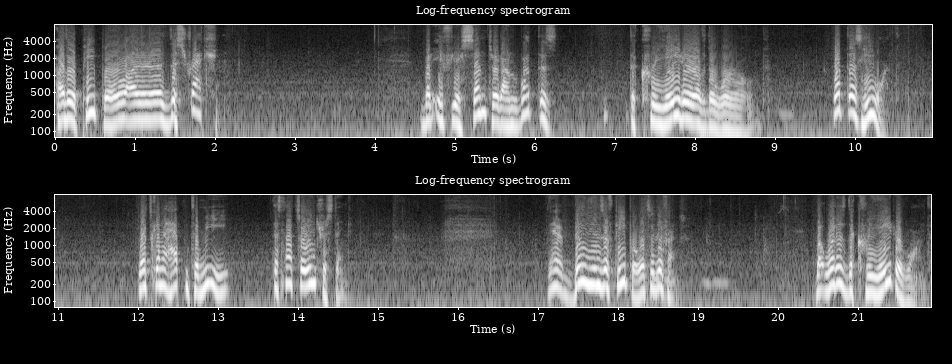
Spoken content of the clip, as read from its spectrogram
other people are a distraction. But if you're centered on what does the creator of the world, what does he want? What's going to happen to me that's not so interesting? There are billions of people. What's the mm-hmm. difference? But what does the creator want?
